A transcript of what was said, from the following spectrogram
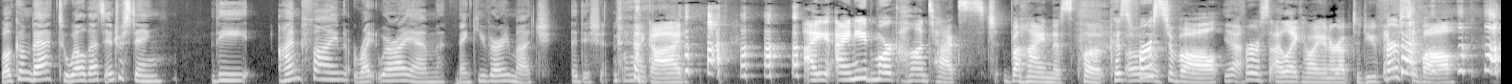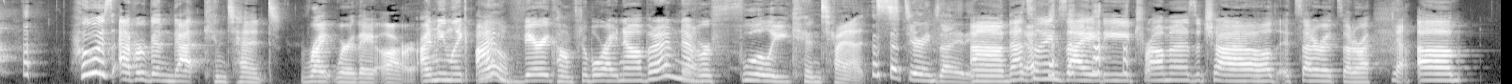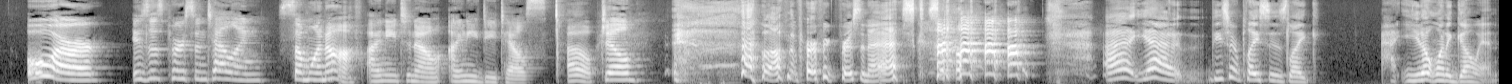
Welcome back to Well, That's Interesting, the I'm fine right where I am, thank you very much edition. Oh my god. I I need more context behind this quote cuz first of all, Yeah. first I like how I interrupted you. First of all, who has ever been that content right where they are? I mean, like Oh. I'm very comfortable right now, but I'm never fully content. That's your anxiety. Um, that's my anxiety, trauma as a child, et cetera, et cetera. Yeah. Um, or is this person telling someone off? I need to know. I need details. oh, Jill, well, I'm the perfect person to ask. So. uh, yeah, these are places like you don't want to go in.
